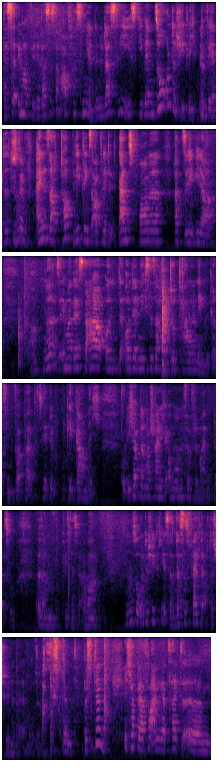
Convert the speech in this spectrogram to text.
Das ist immer wieder, das ist doch auch faszinierend. Wenn du das liest, die werden so unterschiedlich mhm. bewertet. Mhm, ne? Eine sagt top, Lieblingsoutfit, ganz vorne hat sie wieder, ne, ist immer der Star und, und der nächste sagt total daneben gegriffen. Passiert, geht gar nicht. Und ich habe dann wahrscheinlich auch noch eine fünfte Meinung dazu. Ähm, wie ich das, aber ne, so unterschiedlich ist das. Das ist vielleicht auch das Schöne bei der Mode. Ach, bestimmt, bestimmt. Ich habe ja vor einiger Zeit. Ähm,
